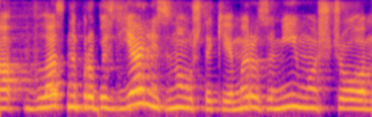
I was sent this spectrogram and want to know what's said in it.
А власне про бездіяльність знову ж таки, ми розуміємо, що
